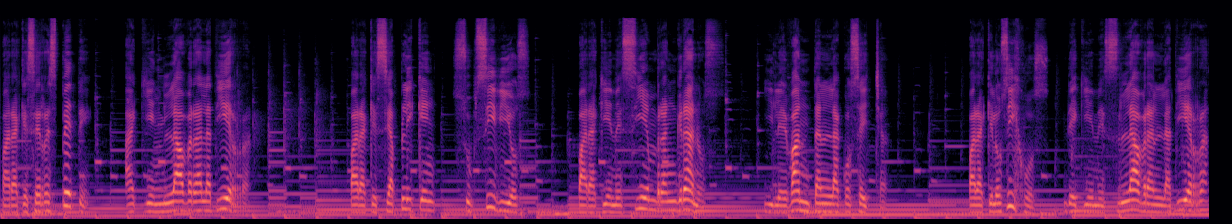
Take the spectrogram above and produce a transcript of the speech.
Para que se respete a quien labra la tierra. Para que se apliquen subsidios para quienes siembran granos y levantan la cosecha, para que los hijos de quienes labran la tierra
